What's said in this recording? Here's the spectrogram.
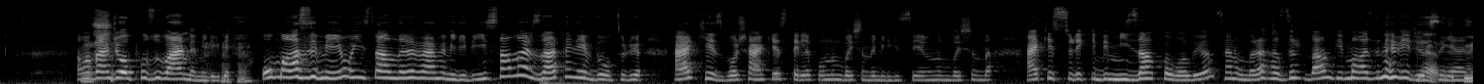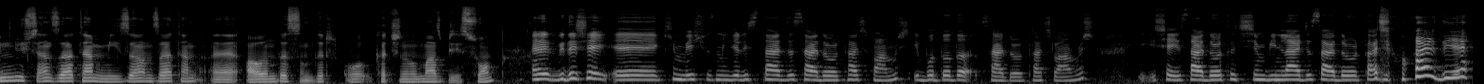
Ama şu- bence o pozu vermemeliydi. o malzemeyi o insanlara vermemeliydi. İnsanlar zaten evde oturuyor. Herkes boş, herkes telefonun başında, bilgisayarının başında. Herkes sürekli bir mizah kovalıyor. Sen onlara hazırdan bir malzeme Ya veriyorsun ü- yani. ünlüysen zaten mizahın zaten e, ağındasındır. O kaçınılmaz bir son. Evet bir de şey e, kim 500 milyar isterde Serdar Ortaç varmış. İbo'da da Serdar Ortaç varmış. Şey Serdar Ortaç için binlerce Serdar Ortaç var diye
